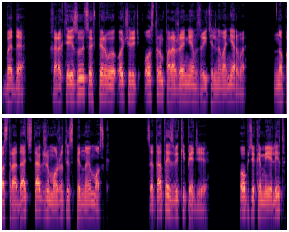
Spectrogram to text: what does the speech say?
БД, характеризуется в первую очередь острым поражением зрительного нерва, но пострадать также может и спинной мозг. Цитата из Википедии. Оптикомиелит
